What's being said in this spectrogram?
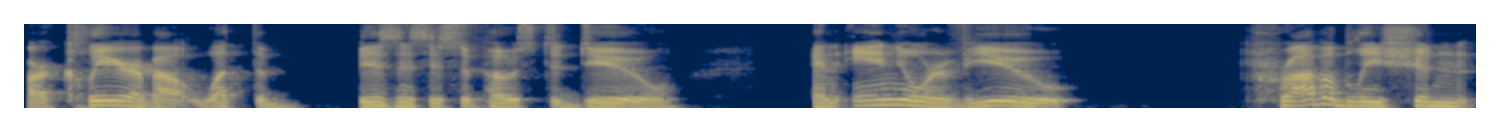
are clear about what the business is supposed to do an annual review probably shouldn't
